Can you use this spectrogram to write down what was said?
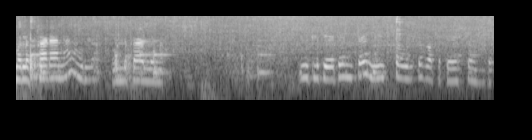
ములక్కాడన? ఉల్లి ఉల్లిపాయలను? వీటికి ఏంటంటే నీసు తగిలితే ఒక టేస్ట్ ఉంటుంది.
